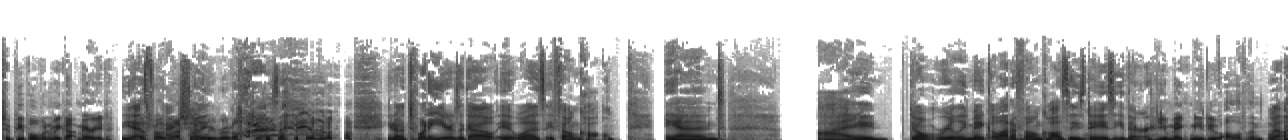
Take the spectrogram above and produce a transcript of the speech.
to people when we got married. Yes, that's probably the last time we wrote a letter. Yes. you know, 20 years ago, it was a phone call. And I don't really make a lot of phone calls these days either. You make me do all of them. Well,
